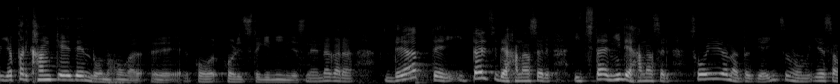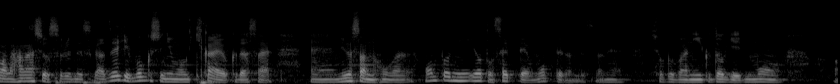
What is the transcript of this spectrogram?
やっぱり関係伝道の方が、え、効率的にいいんですね。だから出会って1対1で話せる1対2で話せるそういうような時はいつもイエス様の話をするんですがぜひ牧師にも機会をください、えー、皆さんの方が本当に世と接点を持ってるんですよね。職場に行く時ももう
